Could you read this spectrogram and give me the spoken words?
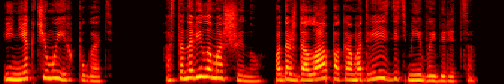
и не к чему их пугать. Остановила машину, подождала, пока Матвей с детьми выберется.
